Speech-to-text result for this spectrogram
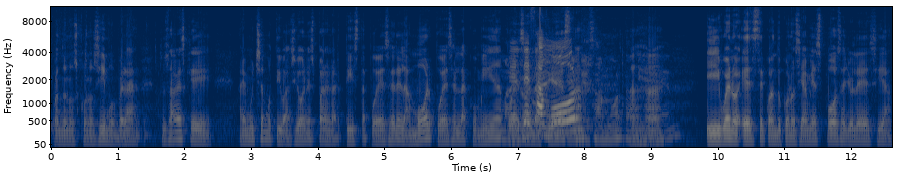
cuando nos conocimos, ¿verdad? Tú sabes que hay muchas motivaciones para el artista. Puede ser el amor, puede ser la comida, puede ser la fiesta. Desamor también. Y bueno, este, cuando conocí a mi esposa, yo le decía,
